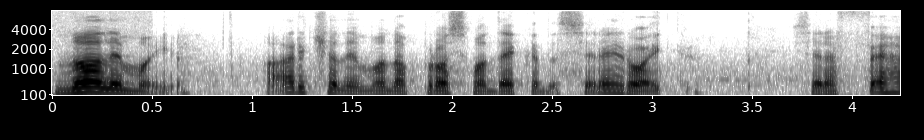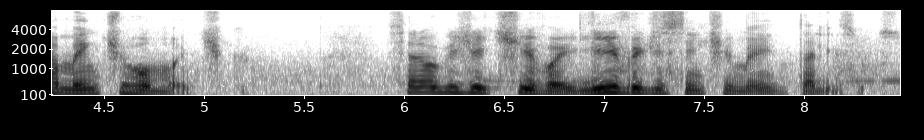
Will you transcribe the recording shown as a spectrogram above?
Na Alemanha, a arte alemã da próxima década será heróica, será ferramente romântica será objetiva e livre de sentimentalismos.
